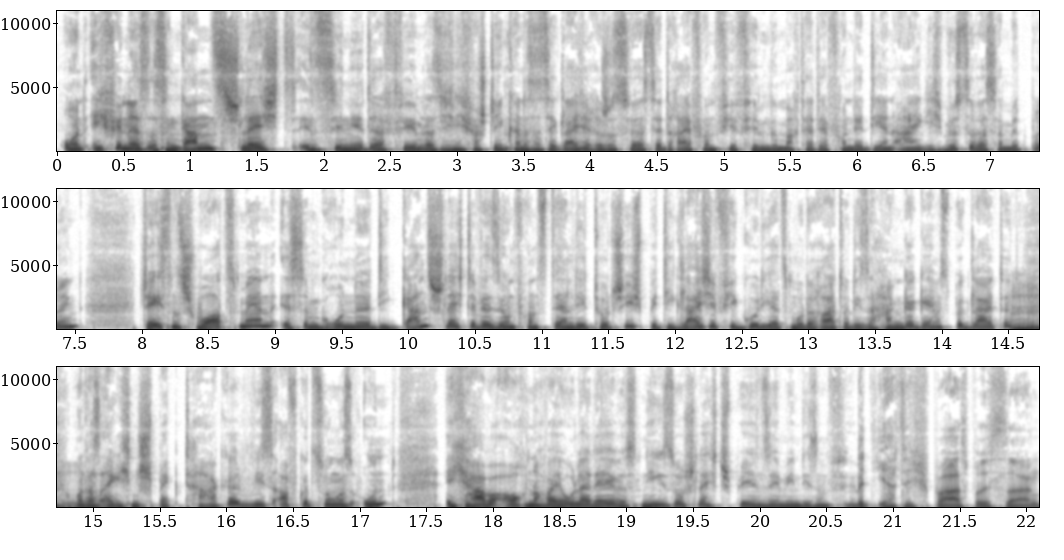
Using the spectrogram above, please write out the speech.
Und ich finde, es ist ein ganz schlecht inszenierter Film, dass ich nicht verstehen kann, dass es der gleiche Regisseur ist, der drei von vier Filmen gemacht hat, der von der DNA eigentlich wüsste, was er mitbringt. Jason Schwartzman ist im Grunde die ganz schlechte Version von Stanley Tucci, spielt die gleiche Figur, die als Moderator diese Hunger Games begleitet. Und das ist eigentlich ein Spektakel, wie es aufgezogen ist. Und ich habe auch noch Viola Davis nie so schlecht spielen sehen wie in diesem Film. Mit ihr hatte ich Spaß, muss ich sagen.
